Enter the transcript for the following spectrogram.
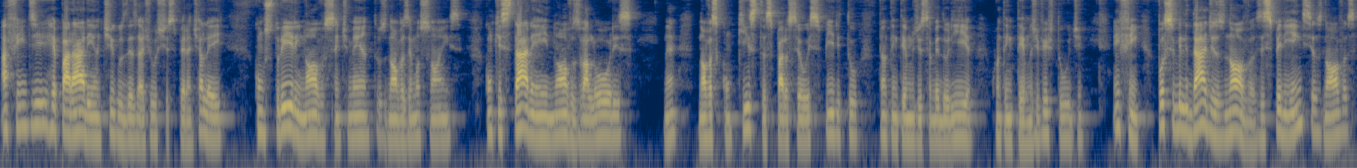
a fim de repararem antigos desajustes perante a lei, construírem novos sentimentos, novas emoções, conquistarem novos valores, né? novas conquistas para o seu espírito, tanto em termos de sabedoria quanto em termos de virtude. Enfim, possibilidades novas, experiências novas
